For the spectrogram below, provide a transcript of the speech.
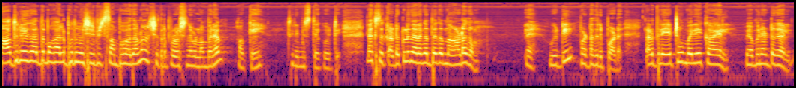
ആധുനിക കാലത്ത് മഹാത്ഭുതം വിശേഷിപ്പിച്ച സംഭവം അതാണ് ക്ഷേത്രപ്രവേശന വിളംബരം. ഓക്കെ ചെറിയ മിസ്റ്റേക്ക് പറ്റി. നെക്സ്റ്റ് കടുക്കളി നരങ്ങത്തേക്ക് നാടകം. അല്ലേ? വീട്ടി പട്ടതിരിപ്പാട്. കേരളത്തിലെ ഏറ്റവും വലിയ കായൽ വേമ്പനാട്ട് കായൽ.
